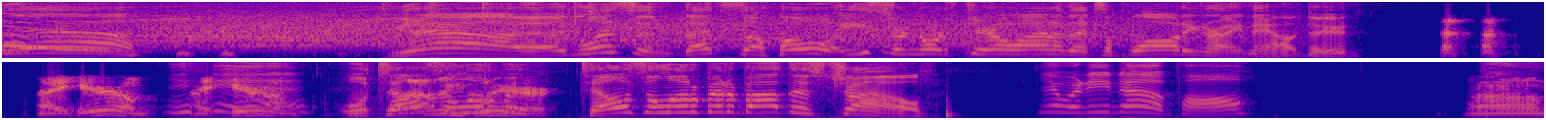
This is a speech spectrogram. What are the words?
Yeah. Yeah, uh, listen, that's the whole Eastern North Carolina that's applauding right now, dude. I hear him. I hear Yeah. him. Well, tell Loud us a little clear. bit. Tell us a little bit about this child. Yeah, what do you know, Paul? Um,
